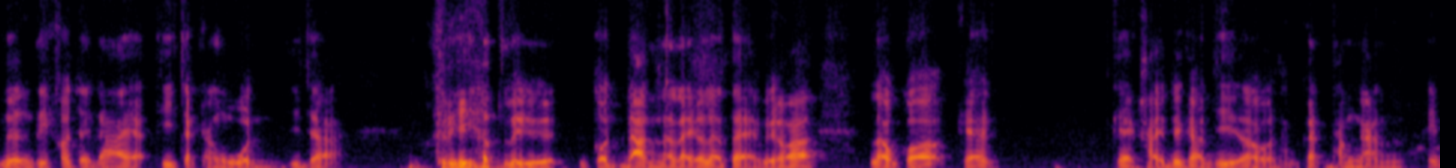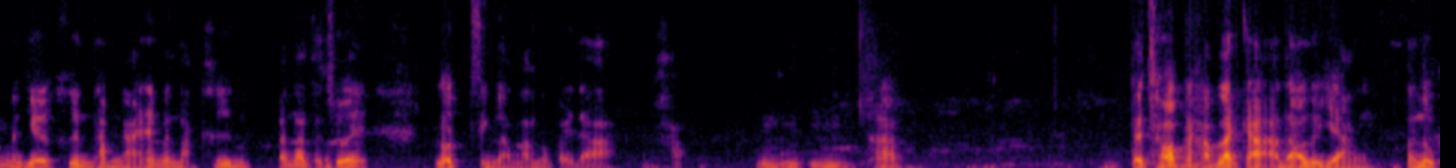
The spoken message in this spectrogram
เรื่องที่เข้าใจได้อะที่จะกังวลที่จะ เครียดหรือกดดันอะไรก็แล้วแต่เพราะว่า เราก็แค่แก้ไขด้วยการที่เราทำการทำงานให้มันเยอะขึ้นทำงานให้มันหนักขึ้น ก็น่าจะช่วยลดสิ่งเหล่านั้นลงไปได้ครับ อืมอืมครับ แต่ชอบนะครับ รายการอด l ลหรือยังสนุก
